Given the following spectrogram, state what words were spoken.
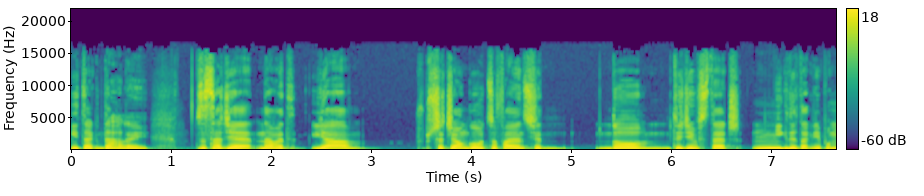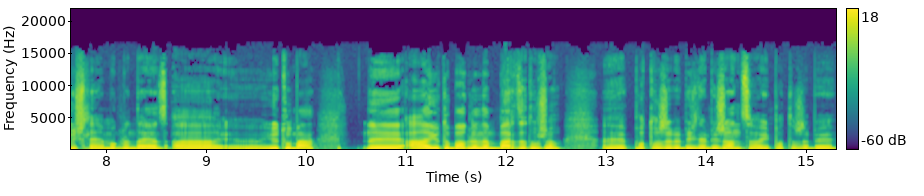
i tak dalej. W zasadzie nawet ja w przeciągu, cofając się do tydzień wstecz, nigdy tak nie pomyślałem oglądając a e, YouTube'a, a YouTube oglądam bardzo dużo e, po to, żeby być na bieżąco i po to, żeby.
